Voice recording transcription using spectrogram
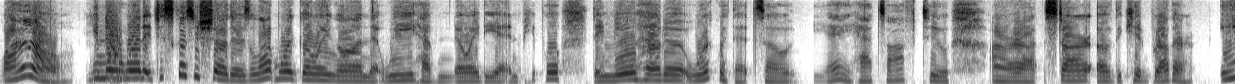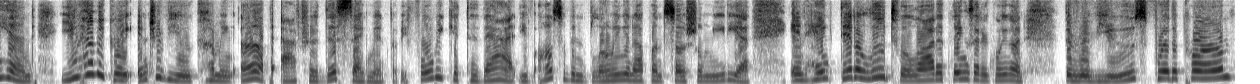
Wow. You know what? It just goes to show there's a lot more going on that we have no idea. And people, they knew how to work with it. So, yay, hats off to our uh, star of The Kid Brother. And you have a great interview coming up after this segment. But before we get to that, you've also been blowing it up on social media. And Hank did allude to a lot of things that are going on. The reviews for the prom,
